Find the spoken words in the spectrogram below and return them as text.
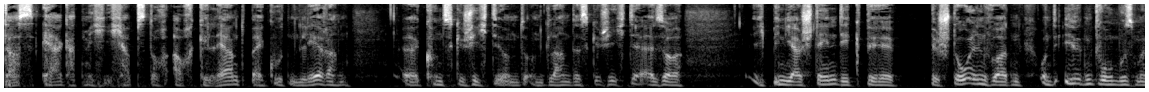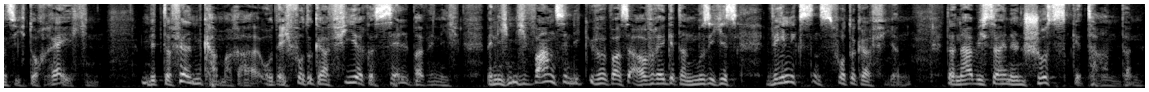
das ärgert mich. Ich habe es doch auch gelernt bei guten Lehrern, äh, Kunstgeschichte und, und Landesgeschichte. Also ich bin ja ständig be, bestohlen worden und irgendwo muss man sich doch rächen mit der Filmkamera oder ich fotografiere selber. Wenn ich, wenn ich mich wahnsinnig über was aufrege, dann muss ich es wenigstens fotografieren. Dann habe ich so einen Schuss getan. Dann,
